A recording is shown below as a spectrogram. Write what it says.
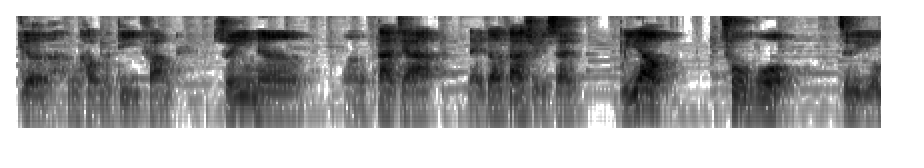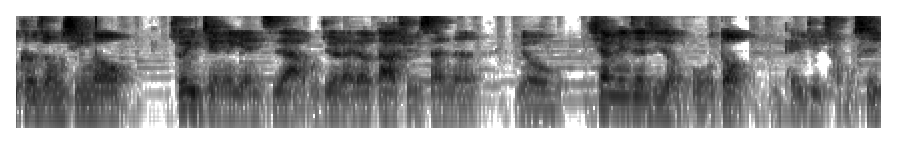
一个很好的地方。所以呢，呃，大家来到大雪山，不要错过这个游客中心哦。所以简而言之啊，我觉得来到大雪山呢，有下面这几种活动你可以去从事。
